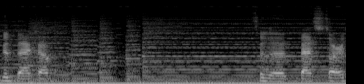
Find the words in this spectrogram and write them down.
Good backup. For the bad start.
